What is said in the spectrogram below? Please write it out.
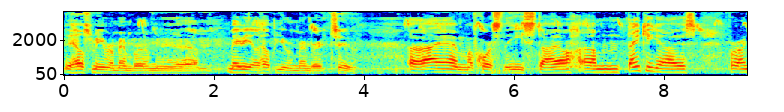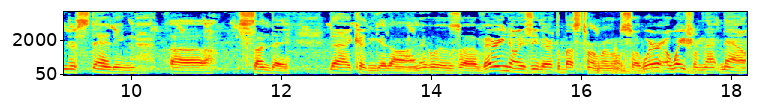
It helps me remember. Um, maybe it'll help you remember it too. Uh, I am, of course, the East Style. Um, thank you guys for understanding uh, Sunday that I couldn't get on. It was uh, very noisy there at the bus terminal, so we're away from that now.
